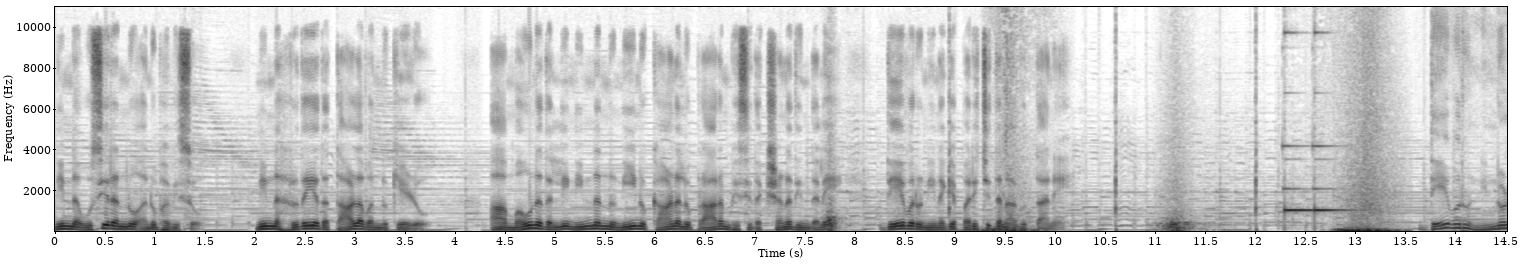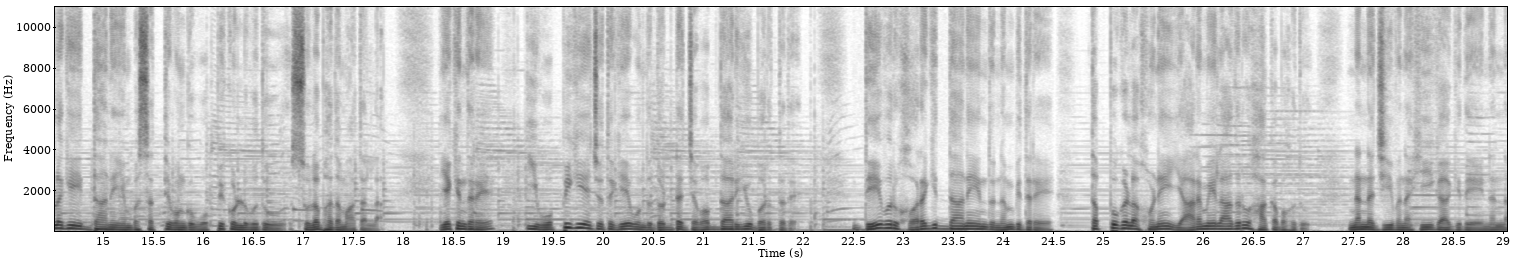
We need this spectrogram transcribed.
ನಿನ್ನ ಉಸಿರನ್ನು ಅನುಭವಿಸು. ನಿನ್ನ ಹೃದಯದ ತಾಳವನ್ನು ಕೇಳು. ಆ ಮೌನದಲ್ಲಿ ನಿನ್ನನ್ನು ನೀನು ಕಾಣಲು ಪ್ರಾರಂಭಿಸಿದ ಕ್ಷಣದಿಂದಲೇ ದೇವರು ನಿನಗೆ ಪರಿಚಿತನಾಗುತ್ತಾನೆ. ದೇವರು ನಿನ್ನೊಳಗೆ ಇದ್ದಾನೆ ಎಂಬ ಸತ್ಯವಂಗು ಒಪ್ಪಿಕೊಳ್ಳುವುದು ಸುಲಭದ ಮಾತಲ್ಲ. ಏಕೆಂದರೆ ಈ ಒಪ್ಪಿಗೆಯ ಜೊತೆಗೆ ಒಂದು ದೊಡ್ಡ ಜವಾಬ್ದಾರಿಯೂ ಬರುತ್ತದೆ. ದೇವರು ಹೊರಗಿದ್ದಾನೆ ಎಂದು ನಂಬಿದರೆ ತಪ್ಪುಗಳ ಹೊಣೆ ಯಾರ ಮೇಲಾದರೂ ಹಾಕಬಹುದು. ನನ್ನ ಜೀವನ ಹೀಗಾಗಿದೆ, ನನ್ನ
